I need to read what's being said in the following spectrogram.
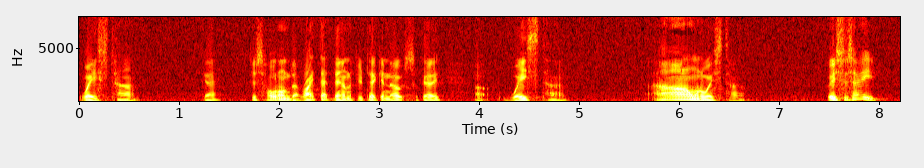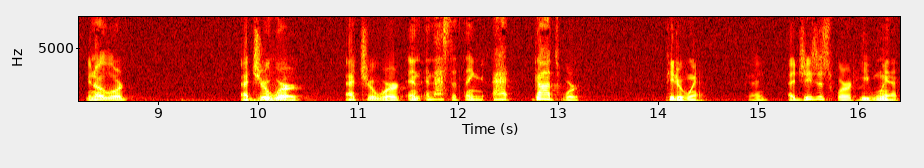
Waste time, okay? Just hold on to that. Write that down if you're taking notes, okay? Uh, waste time. I don't want to waste time. But he says, hey, you know, Lord, at your word, at your word. And, and that's the thing, at God's word, Peter went. Okay? At Jesus' word, he went.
